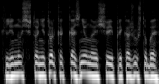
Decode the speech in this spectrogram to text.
клянусь, что не только казню, но еще и прикажу, чтобы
